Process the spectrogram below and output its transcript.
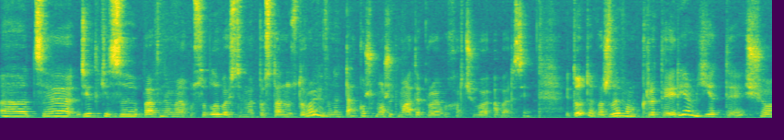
е, це дітки з певними особливостями по стану здоров'я, вони також можуть мати прояви харчової аверсії. І тут важливим критерієм є те, що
